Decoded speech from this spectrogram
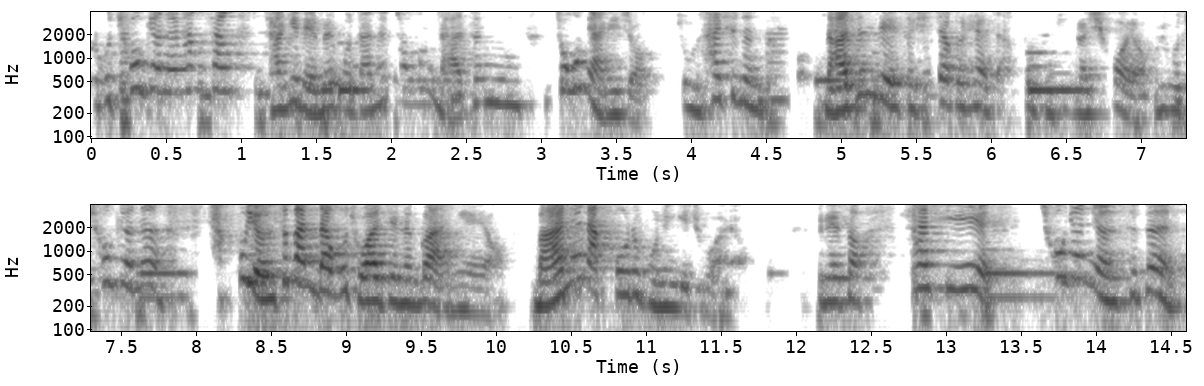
그리고 초견은 항상 자기 레벨보다는 조금 낮은 조금이 아니죠. 좀 사실은 낮은 데에서 시작을 해야지 악보 보기가 쉬워요. 그리고 초견은 자꾸 연습한다고 좋아지는 거 아니에요. 많은 악보를 보는 게 좋아요. 그래서 사실 초견 연습은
